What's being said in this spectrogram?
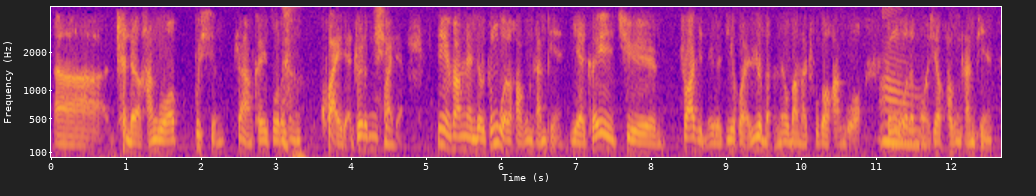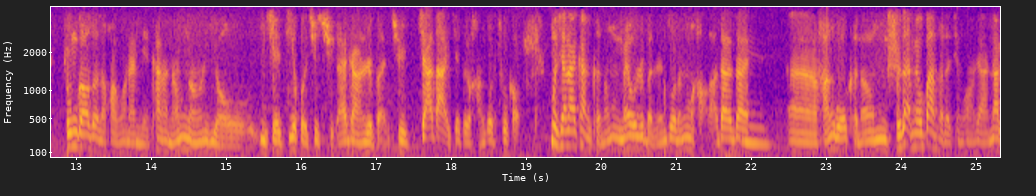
呃，趁着韩国不行，这样可以做得更快一点，追得更快一点。另一方面，就是中国的化工产品也可以去抓紧这个机会。日本没有办法出口韩国，中国的某些化工产品、中高端的化工产品，看看能不能有一些机会去取代这样日本，去加大一些对韩国的出口。目前来看，可能没有日本人做的那么好了，但是在、嗯呃，韩国可能实在没有办法的情况下，那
